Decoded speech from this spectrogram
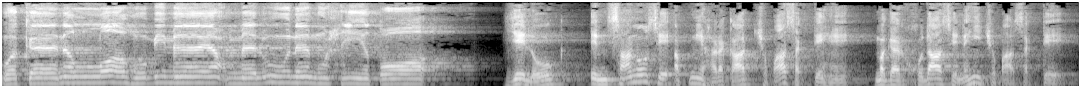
وكان الله بما يعملون محيطا یہ لوگ انسانوں سے اپنی حرکات چھپا سکتے ہیں مگر خدا سے نہیں چھپا سکتے۔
